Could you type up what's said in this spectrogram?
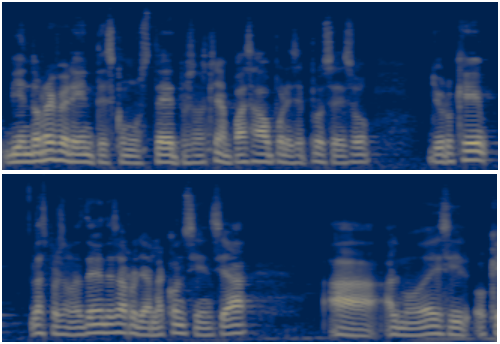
viendo referentes como usted, personas que han pasado por ese proceso, yo creo que las personas deben desarrollar la conciencia al modo de decir, ok,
